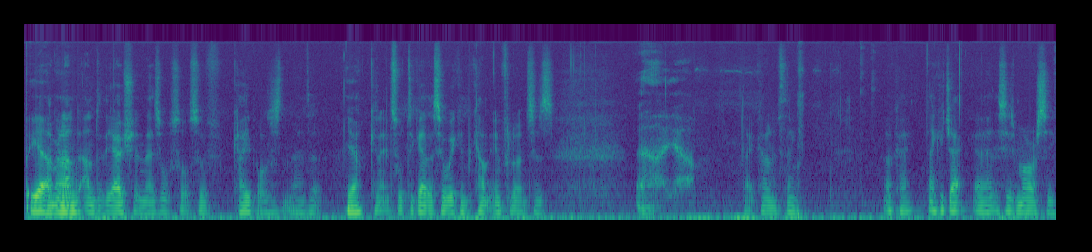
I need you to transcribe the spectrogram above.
But yeah, I mean, no. under, under the ocean, there's all sorts of cables, isn't there, that Yeah. connect us all together, so we can become influencers, Uh, yeah. that kind of thing. Okay, thank you, Jack. Uh, this is Morrissey.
